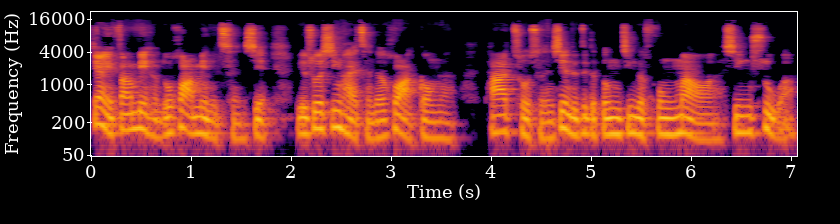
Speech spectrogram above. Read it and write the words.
这样也方便很多画面的呈现，比如说新海诚的画工啊，它所呈现的这个东京的风貌啊、星宿啊，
